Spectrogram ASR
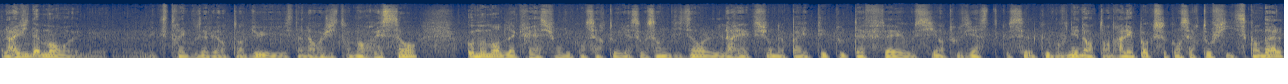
Alors évidemment, le L'extrait que vous avez entendu, c'est un enregistrement récent. Au moment de la création du concerto, il y a 70 ans, la réaction n'a pas été tout à fait aussi enthousiaste que celle que vous venez d'entendre. À l'époque, ce concerto fit scandale.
